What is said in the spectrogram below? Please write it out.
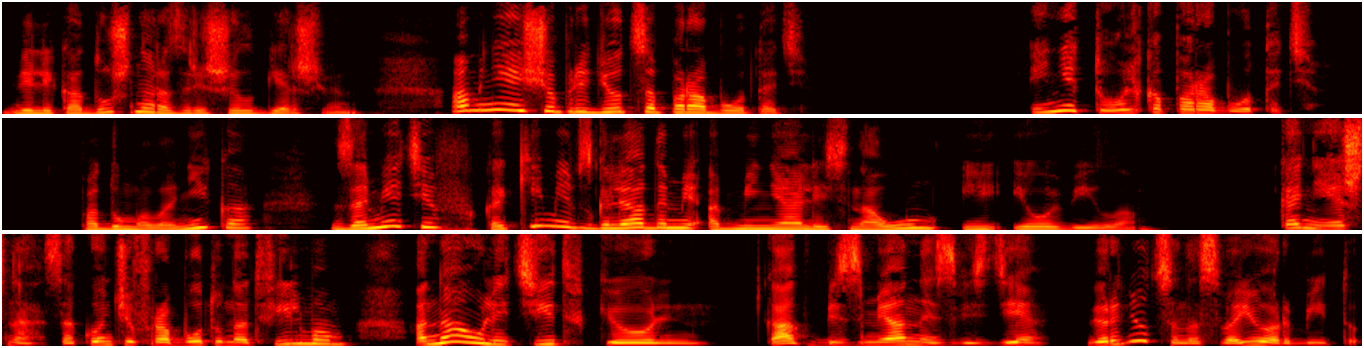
великодушно разрешил Гершвин. А мне еще придется поработать. И не только поработать, подумала Ника, заметив, какими взглядами обменялись Наум и Иовила. Конечно, закончив работу над фильмом, она улетит в Кёльн, как в безымянной звезде, вернется на свою орбиту.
